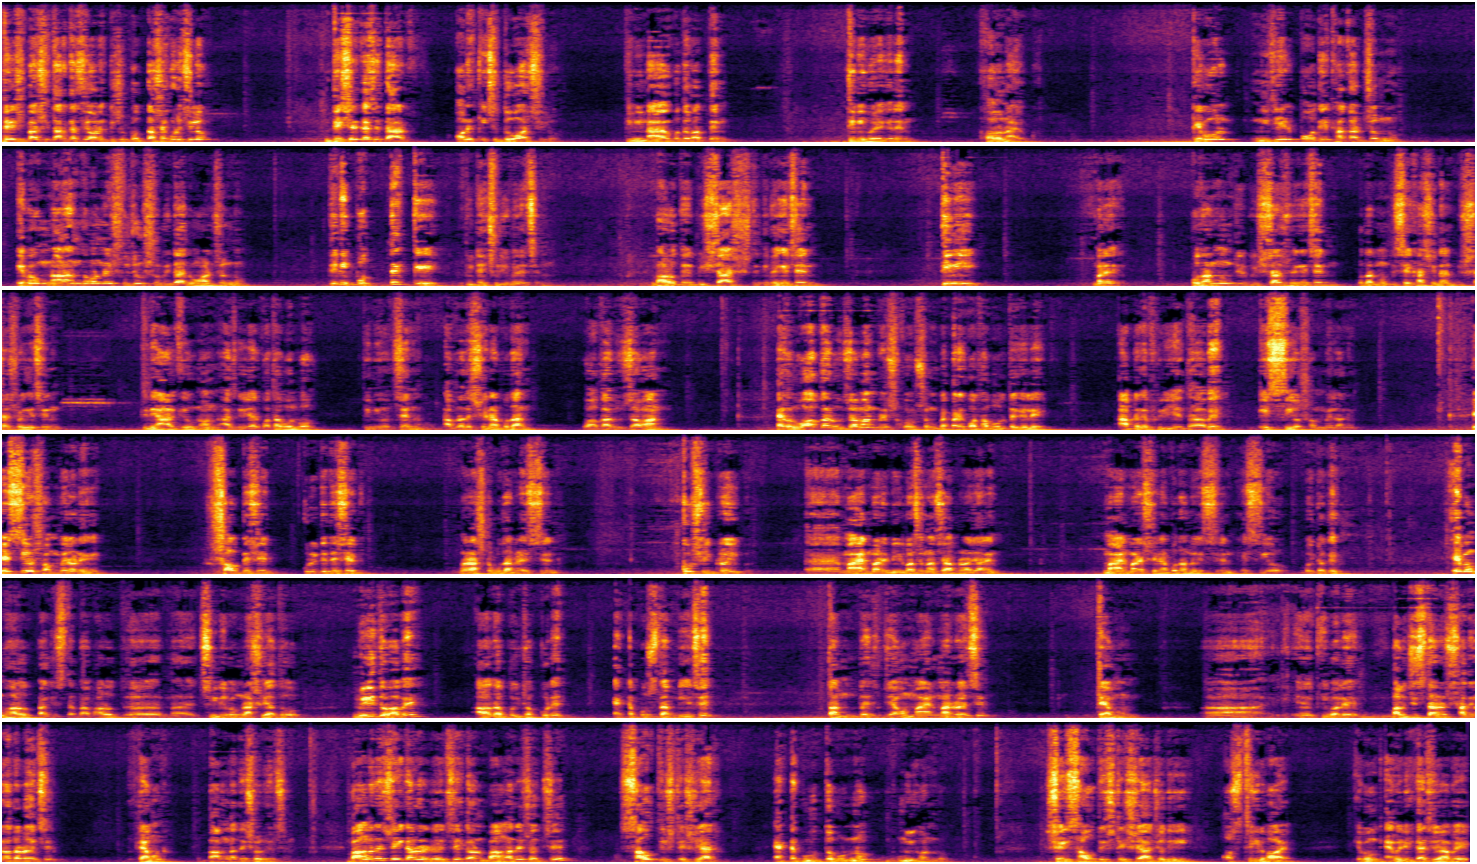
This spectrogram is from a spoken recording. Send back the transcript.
দেশবাসী তার কাছে অনেক কিছু প্রত্যাশা করেছিল। দেশের কাছে তার অনেক কিছু দোয়ার ছিল। তিনি নায়ক হতে পারতেন, তিনি হয়ে গেলেন খলনায়ক। কেবল নিজের পদে থাকার জন্য এবং নানান ধরনের সুযোগ সুবিধা নেওয়ার জন্য তিনি প্রত্যেককে পিঠে ছুরি মেরেছেন। ভারতের বিশ্বাস তিনি ভেঙেছেন। তিনি মানে প্রধানমন্ত্রীর বিশ্বাস ভেঙেছেন, প্রধানমন্ত্রী শেখ হাসিনার বিশ্বাস ভেঙেছেন। তিনি আর কেউ নন, আজকে যার কথা বলব। তিনি হচ্ছেন আপনাদের সেনাপ্রধান ওয়াকার উজ্জামান এখন ওয়াকার উজ্জামানের স- ব্যাপারে কথা বলতে গেলে আপনাকে ফিরে যেতে হবে এসসিও সম্মেলনে। এসসিও সম্মেলনে সব দেশের, কুড়িটি দেশের রাষ্ট্রপ্রধানরা এসেছিলেন। খুব শীঘ্রই মায়ানমারের নির্বাচন আছে আপনারা জানেন। মায়ানমারের সেনাপ্রধানও এসেছিলেন এসসিও বৈঠকে। এবং ভারত, পাকিস্তান বা ভারত চীন এবং রাশিয়া তো মিলিতভাবে আলাদা বৈঠক করে একটা প্রস্তাব নিয়েছে। তার মধ্যে যেমন মায়ানমার রয়েছে, তেমন কি বলে, বালুচিস্তানের স্বাধীনতা রয়েছে, তেমন বাংলাদেশও রয়েছে। বাংলাদেশ এই কারণে রয়েছে কারণ বাংলাদেশ হচ্ছে সাউথ ইস্ট এশিয়ার একটা গুরুত্বপূর্ণ ভূমিখণ্ড। সেই সাউথ ইস্ট এশিয়া যদি অস্থির হয় এবং আমেরিকা যেভাবে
